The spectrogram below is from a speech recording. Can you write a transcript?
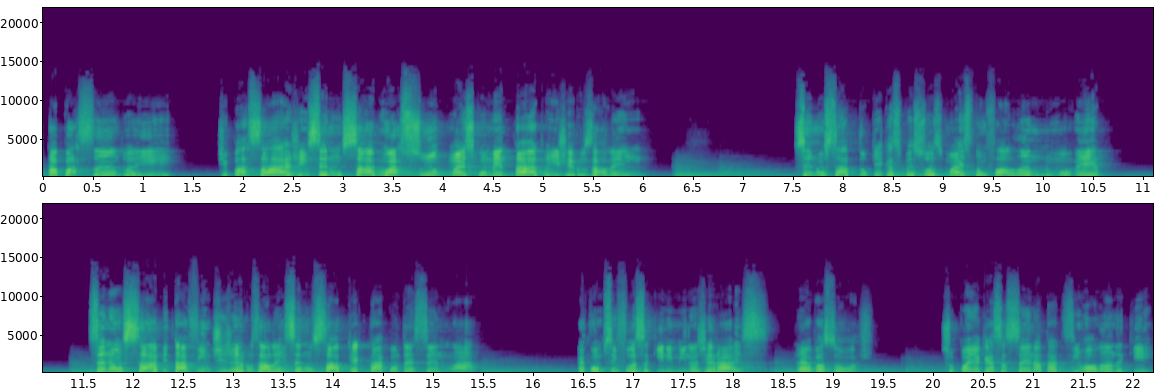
está passando aí de passagem, você não sabe o assunto mais comentado em Jerusalém? Você não sabe do que, que as pessoas mais estão falando no momento? Você não sabe, está vindo de Jerusalém, você não sabe o que é está acontecendo lá? É como se fosse aqui em Minas Gerais, né, pastor Washington? Suponha que essa cena está desenrolando aqui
